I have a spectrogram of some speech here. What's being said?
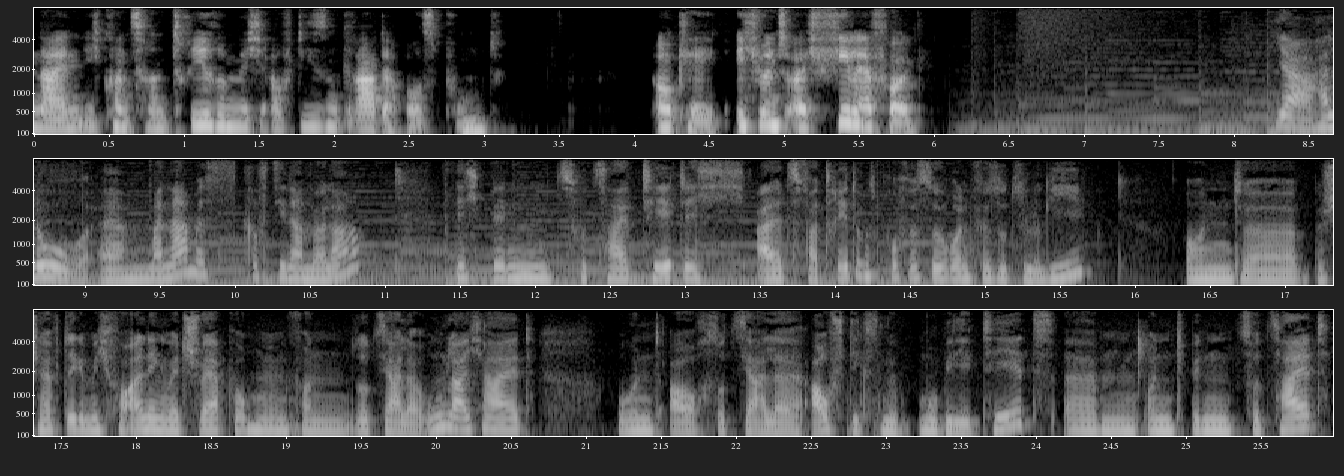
Nein, ich konzentriere mich auf diesen geradeauspunkt. Okay, ich wünsche euch viel Erfolg. Ja, hallo, ähm, mein Name ist Christina Möller. Ich bin zurzeit tätig als Vertretungsprofessorin für Soziologie und äh, beschäftige mich vor allen Dingen mit Schwerpunkten von sozialer Ungleichheit und auch soziale Aufstiegsmobilität ähm, und bin zurzeit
